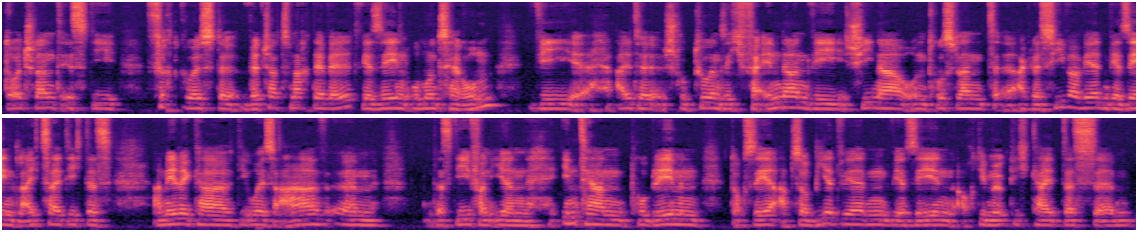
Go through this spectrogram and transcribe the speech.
Deutschland ist die viertgrößte Wirtschaftsmacht der Welt. Wir sehen um uns herum, wie alte Strukturen sich verändern, wie China und Russland äh, aggressiver werden. Wir sehen gleichzeitig, dass Amerika, die USA ähm, dass die von ihren internen Problemen doch sehr absorbiert werden. Wir sehen auch die Möglichkeit, dass ähm,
